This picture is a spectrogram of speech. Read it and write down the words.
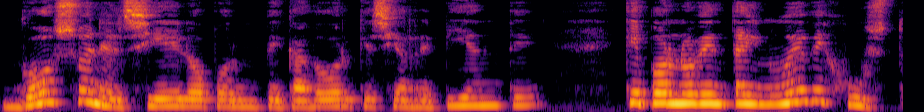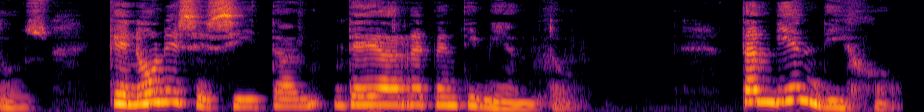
Gozo en el cielo por un pecador que se arrepiente, que por noventa y nueve justos que no necesitan de arrepentimiento. También dijo,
